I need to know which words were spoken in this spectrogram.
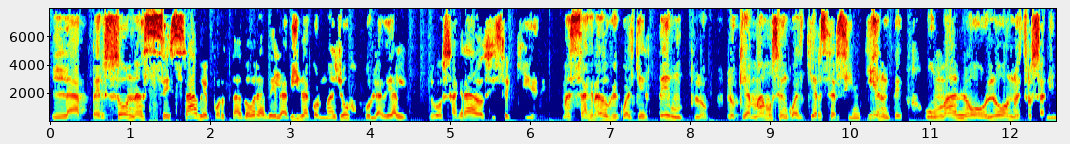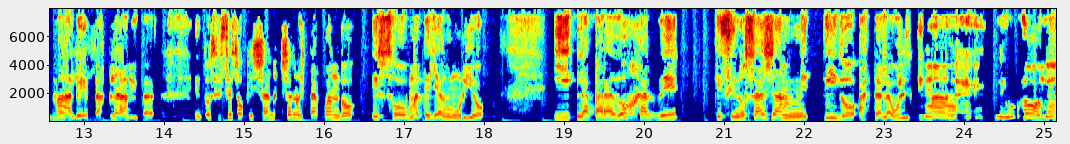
la persona se sabe portadora de la vida con mayúscula, de algo sagrado si se quiere más sagrado que cualquier templo, lo que amamos en cualquier ser sintiente, humano o no, nuestros animales, las plantas. Entonces, eso que ya, ya no está cuando eso material murió. Y la paradoja de que se nos haya metido hasta la última eh, neurona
